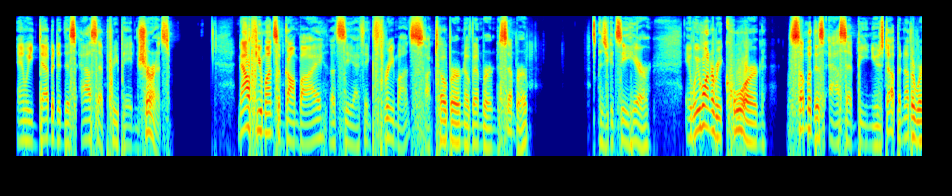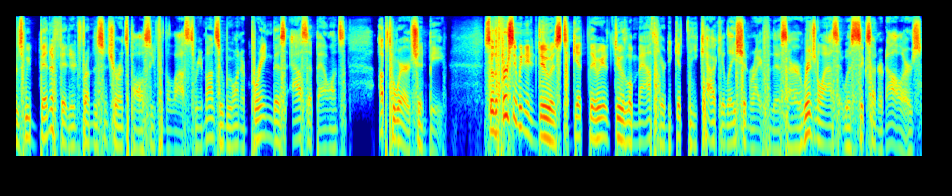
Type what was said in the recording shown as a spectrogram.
and we debited this asset prepaid insurance. Now a few months have gone by. Let's see, I think three months, October, November, and December, as you can see here. And we want to record some of this asset being used up. In other words, we benefited from this insurance policy for the last three months, and we want to bring this asset balance up to where it should be. So the first thing we need to do is to get the, we have to do a little math here to get the calculation right for this. Our original asset was $600.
